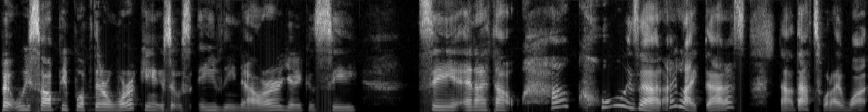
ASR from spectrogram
But we saw people up there working because it was evening hour. You know, you can see See, and I thought, how cool is that? I like that. That's now that's what I want.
